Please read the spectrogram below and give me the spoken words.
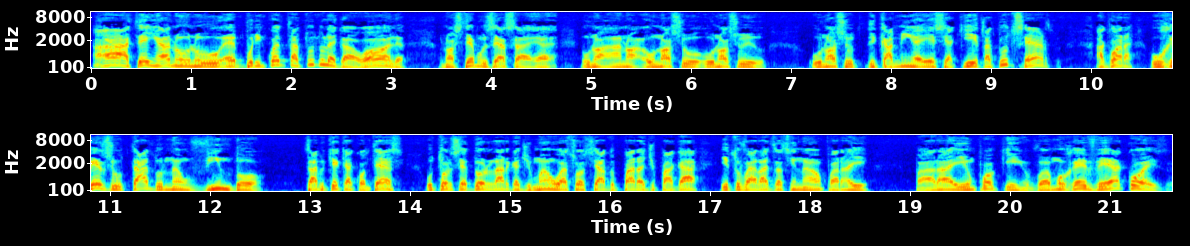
Ah, tem, ah, no, no é, por enquanto está tudo legal. Olha, nós temos essa, é, o, a, o, nosso, o, nosso, o nosso caminho é esse aqui, está tudo certo. Agora, o resultado não vindo, sabe o que que acontece? O torcedor larga de mão, o associado para de pagar e tu vai lá e diz assim, não, para aí, para aí um pouquinho, vamos rever a coisa.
